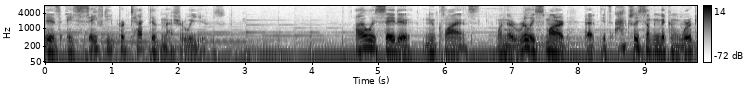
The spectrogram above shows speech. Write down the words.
is a safety protective measure we use. I always say to new clients when they're really smart that it's actually something that can work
